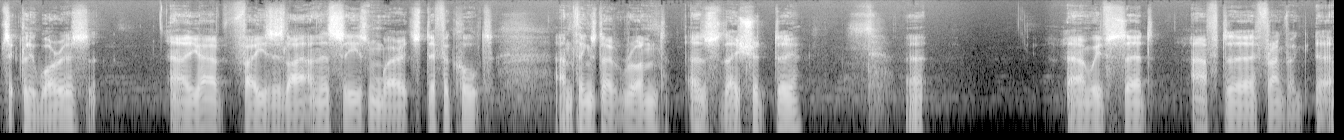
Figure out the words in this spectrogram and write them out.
particularly Warriors. Uh, you have phases like in the season where it's difficult and things don't run as they should do. Uh, uh, we've said after Frankfurt, uh,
